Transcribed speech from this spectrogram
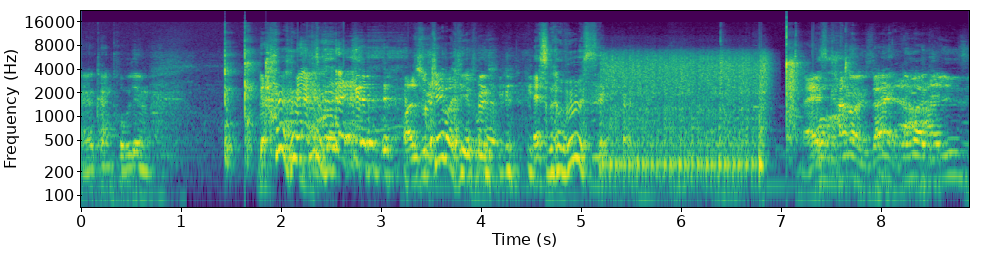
Ja, kein Problem. Alles okay bei dir, Bruder? Er ist nervös. Ey, es kann doch nicht sein. Ja, Immer die, easy,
